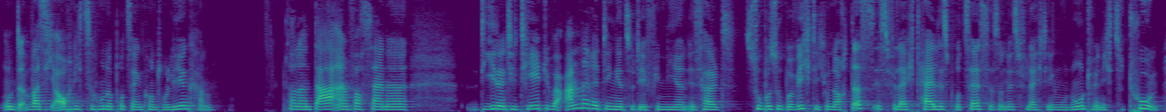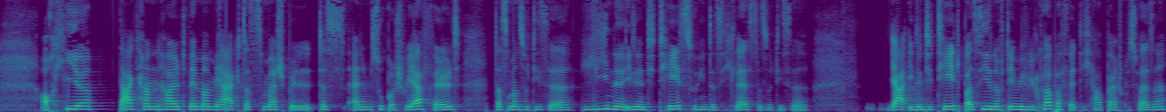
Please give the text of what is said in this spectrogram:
Und was ich auch nicht zu 100 Prozent kontrollieren kann. Sondern da einfach seine, die Identität über andere Dinge zu definieren, ist halt super, super wichtig. Und auch das ist vielleicht Teil des Prozesses und ist vielleicht irgendwo notwendig zu tun. Auch hier da kann halt, wenn man merkt, dass zum Beispiel das einem super schwer fällt, dass man so diese line Identität so hinter sich lässt, also diese ja, Identität basieren auf dem, wie viel Körperfett ich habe beispielsweise,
